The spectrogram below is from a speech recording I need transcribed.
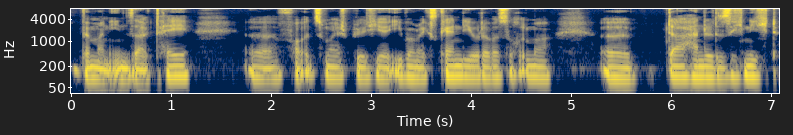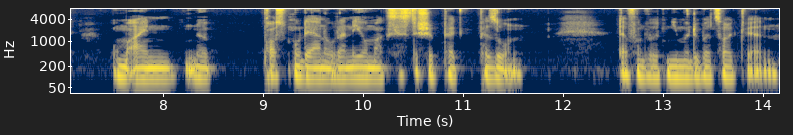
wenn man ihnen sagt, hey, äh, zum Beispiel hier Ibermax Candy oder was auch immer, äh, da handelt es sich nicht um eine postmoderne oder neomarxistische Person. Davon wird niemand überzeugt werden.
